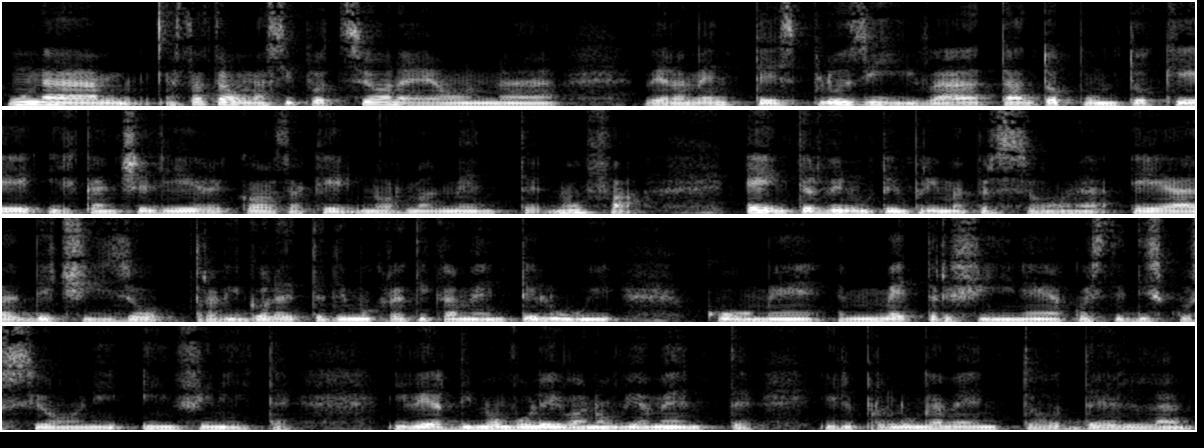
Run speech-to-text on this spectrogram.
Una, è stata una situazione, un, veramente esplosiva, tanto appunto che il cancelliere, cosa che normalmente non fa, è intervenuto in prima persona e ha deciso, tra virgolette, democraticamente lui come mettere fine a queste discussioni infinite. I Verdi non volevano ovviamente il prolungamento del,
